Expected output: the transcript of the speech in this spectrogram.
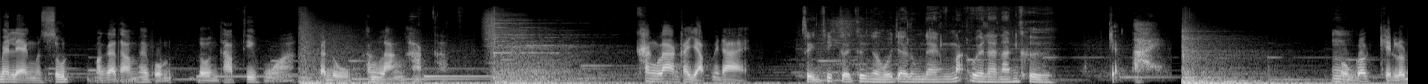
แม่แรงมันซุด มันก็ทำให้ผมโดนทับที่หัว กระดูกข้างหลังหักครับ ข้างล่างขยับไม่ได้ สิ่งที่เกิดขึ้นกับหัวใจลุงแดงณเวลานั้นคือจะตายอืผมก็เข็นรถ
